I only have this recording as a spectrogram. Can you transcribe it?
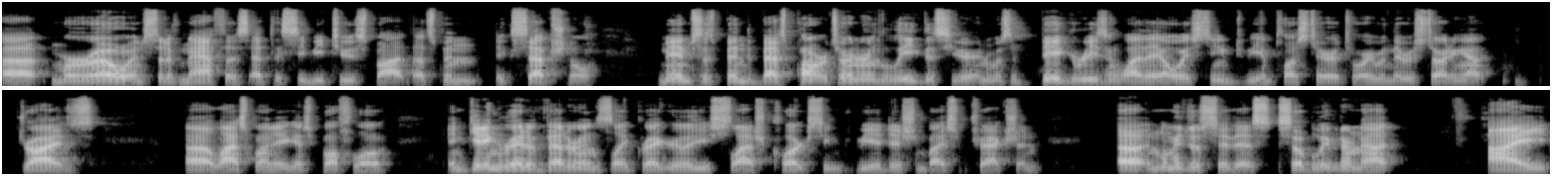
uh, Moreau instead of Mathis at the CB2 spot. That's been exceptional. Mims has been the best punt returner in the league this year and was a big reason why they always seemed to be in plus territory when they were starting out drives uh, last Monday against Buffalo. And getting rid of veterans like Gregory slash Clark seemed to be addition by subtraction. Uh, and let me just say this. So, believe it or not, I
